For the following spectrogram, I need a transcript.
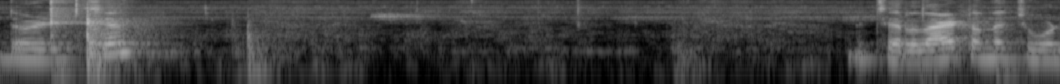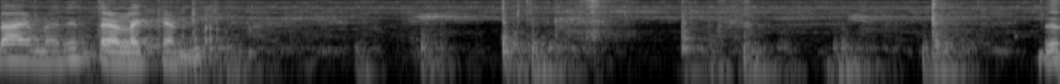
ഇതൊഴിച്ച് ചെറുതായിട്ടൊന്ന് ചൂടായി മതി തിളയ്ക്കണ്ട. ഇത്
